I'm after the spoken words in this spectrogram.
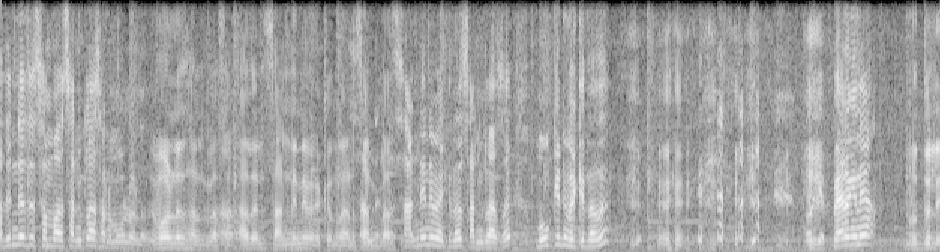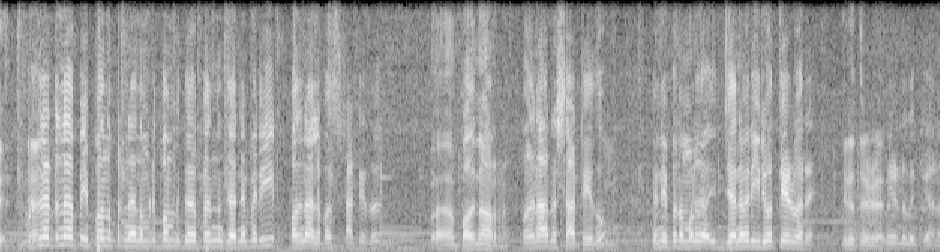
അതിന്റെ സൺഗ്ലാസ് ആണ് മുകളിലുള്ളത്. മുകളിൽ സൺഗ്ലാസ് അതായത് സണ്ണിന് വെക്കുന്നതാണ് സൺഗ്ലാസ്. സണ്ണിന് വെക്കുന്നത് സൺഗ്ലാസ് മൂക്കിന് വെക്കുന്നത്. ഓക്കെ പേരെങ്ങനെയാ? മൃദുൽ. മൃദുലേട്ടന്റെ ഇപ്പം പിന്നെ നമ്മുടെ ഇപ്പം ഇത് ഇപ്പം ജനുവരി പതിനാല് അപ്പം സ്റ്റാർട്ട് ചെയ്ത് പതിനാറിന്. പതിനാറിന് സ്റ്റാർട്ട് ചെയ്തു. പിന്നെ ഇപ്പൊ നമ്മൾ ജനുവരി ഇരുപത്തിയേഴ് വരെ നീണ്ടു നിൽക്കുകയാണ്.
